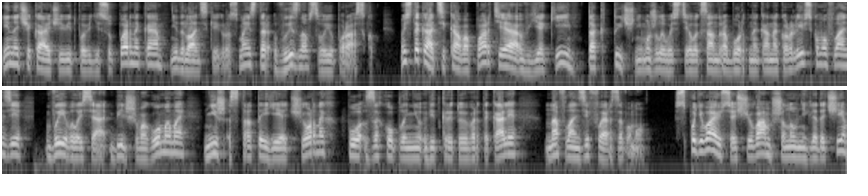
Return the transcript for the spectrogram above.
і, не чекаючи відповіді суперника, нідерландський гросмейстер визнав свою поразку. Ось така цікава партія, в якій тактичні можливості Олександра Бортника на королівському фланзі виявилися більш вагомими, ніж стратегія чорних по захопленню відкритої вертикалі на фланзі ферзевому. Сподіваюся, що вам, шановні глядачі,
